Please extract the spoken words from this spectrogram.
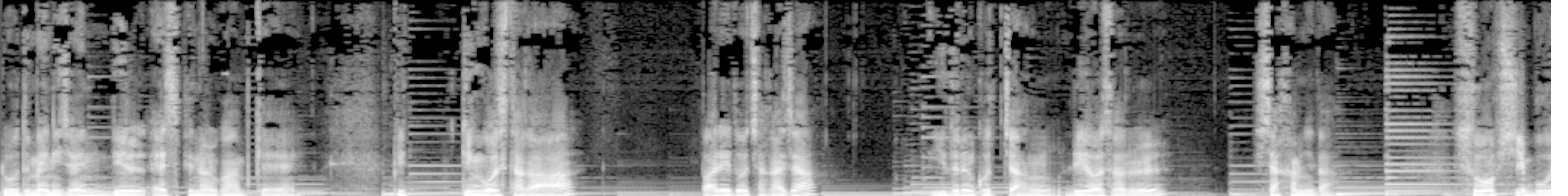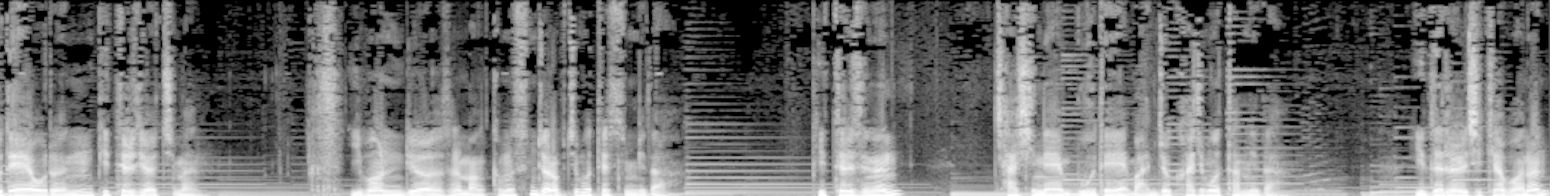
로드 매니저인 닐 아스피널과 함께 비- 링고스타가 파리에 도착하자 이들은 곧장 리허설을 시작합니다. 수없이 무대에 오른 비틀즈였지만 이번 리허설만큼은 순조롭지 못했습니다. 비틀즈는 자신의 무대에 만족하지 못합니다. 이들을 지켜보는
